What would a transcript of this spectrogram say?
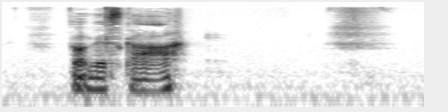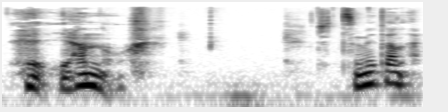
どうですか？え、いらんの？ちょっと冷たない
